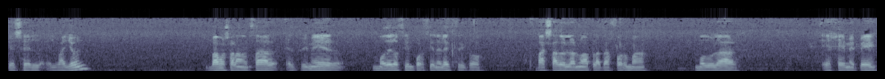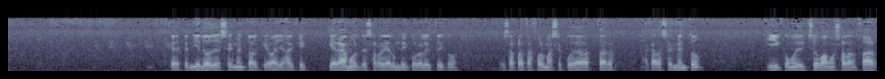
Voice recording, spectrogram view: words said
que es el, el Bayón Vamos a lanzar el primer modelo 100% eléctrico basado en la nueva plataforma modular EGMP, que dependiendo del segmento al que vaya, al que queramos desarrollar un vehículo eléctrico, esa plataforma se puede adaptar a cada segmento. Y como he dicho, vamos a lanzar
